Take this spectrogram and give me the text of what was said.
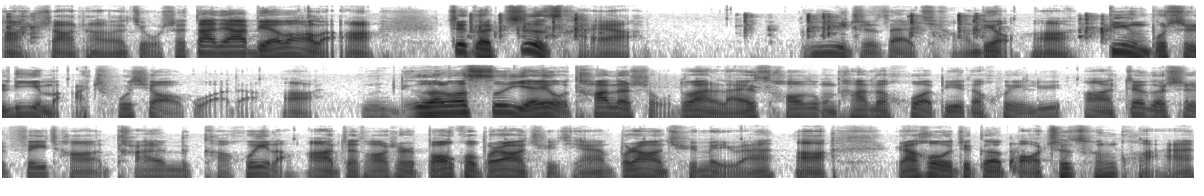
啊，上涨了九十。大家别忘了啊，这个制裁啊，一直在强调啊，并不是立马出效果的啊。俄罗斯也有他的手段来操纵他的货币的汇率啊，这个是非常他可会了啊，这套事儿包括不让取钱，不让取美元啊，然后这个保持存款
